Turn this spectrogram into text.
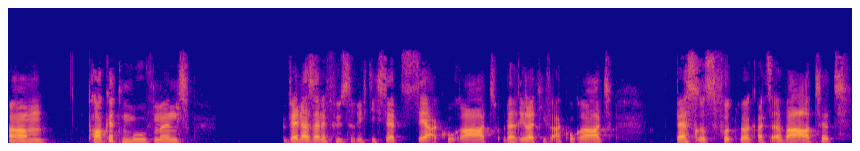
Ähm, Pocket Movement, wenn er seine Füße richtig setzt, sehr akkurat oder relativ akkurat. Besseres Footwork als erwartet.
